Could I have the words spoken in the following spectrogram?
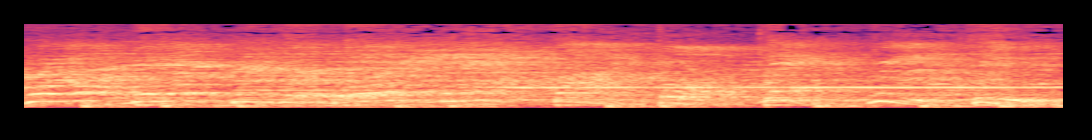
Great.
